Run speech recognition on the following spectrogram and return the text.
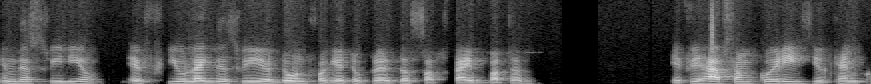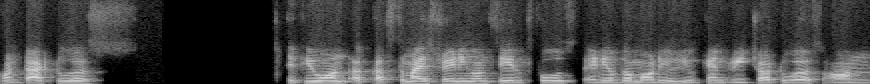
in this video. If you like this video, don't forget to press the subscribe button. If you have some queries, you can contact to us. If you want a customized training on Salesforce, any of the module, you can reach out to us on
